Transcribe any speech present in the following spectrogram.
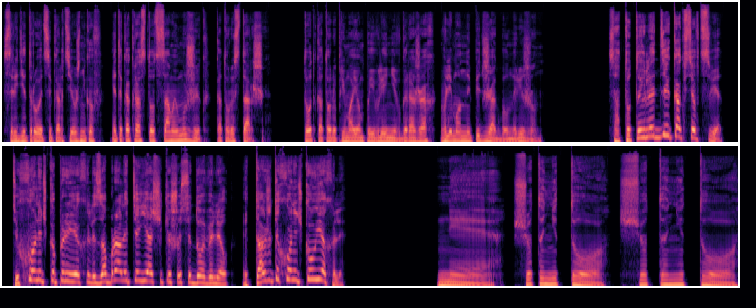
Среди троицы картежников это как раз тот самый мужик, который старше. Тот, который при моем появлении в гаражах в лимонный пиджак был наряжен. «Зато ты гляди, как все в цвет! Тихонечко приехали, забрали те ящики, что Седой велел, и так же тихонечко уехали!» «Не, что-то не то, что-то не то»,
